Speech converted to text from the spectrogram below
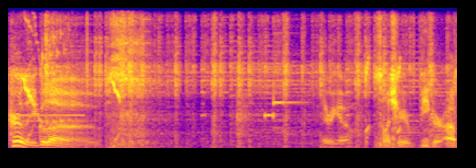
Hurly Gloves! There we go. So much for your vigor up.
